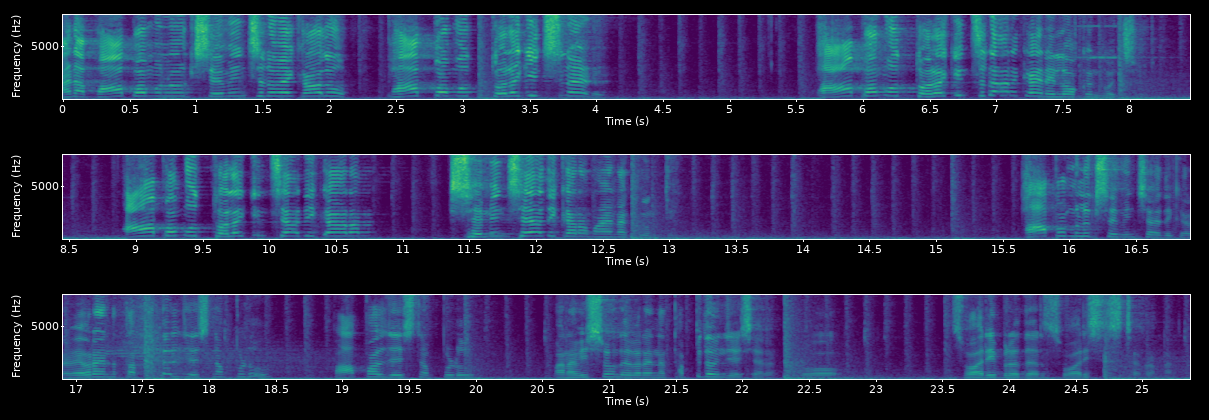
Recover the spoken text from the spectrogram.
ఆయన పాపములను క్షమించడమే కాదు పాపము తొలగించినాడు. పాపము తొలగించడానికి ఆయన లోకంకి వచ్చాడు. పాపము తొలగించే అధికారం క్షమించే అధికారం ఆయనకు ఉంది పాపములు క్షమించే అధికారం. ఎవరైనా తప్పిదాలు చేసినప్పుడు పాపాలు చేసినప్పుడు మన విషయంలో ఎవరైనా తప్పిదం చేశారనుకో సారీ బ్రదర్ సారీ సిస్టర్ అన్నారు.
